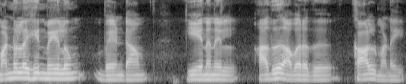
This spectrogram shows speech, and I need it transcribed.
மண்ணுலகின் மேலும் வேண்டாம். ஏனெனில் அது அவரது கால்மனை.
